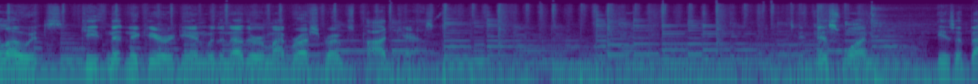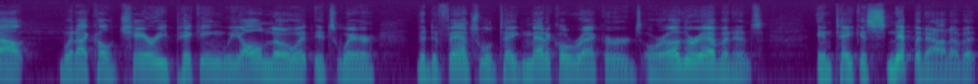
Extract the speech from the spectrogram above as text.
Hello, it's Keith Mitnik here again with another of my Brushstrokes podcasts. And this one is about what I call cherry picking. We all know it. It's where the defense will take medical records or other evidence and take a snippet out of it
